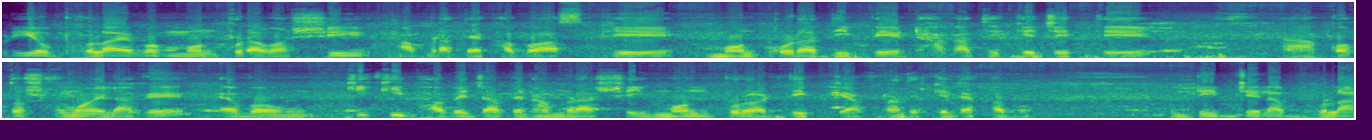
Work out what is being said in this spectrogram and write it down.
প্রিয় ভোলা এবং মনপুরাবাসী, আমরা দেখাবো আজকে মনপুরা দ্বীপে ঢাকা থেকে যেতে কত সময় লাগে এবং কি কীভাবে যাবেন আমরা সেই মনপুরার দ্বীপকে আপনাদেরকে দেখাবো। দ্বীপ জেলা ভোলা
